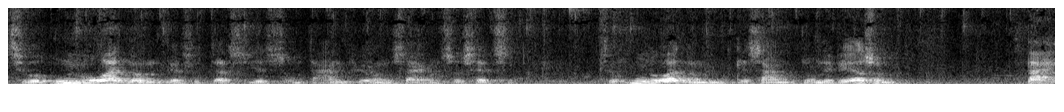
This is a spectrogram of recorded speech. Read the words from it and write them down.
zur Unordnung, also das jetzt unter Anführungszeichen zu setzen, zur Unordnung im gesamten Universum bei.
